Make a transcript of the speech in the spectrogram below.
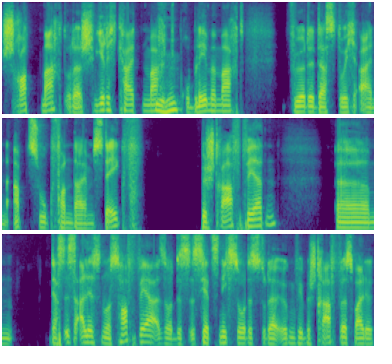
Schrott macht oder Schwierigkeiten macht, mhm. Probleme macht, würde das durch einen Abzug von deinem Stake bestraft werden. Ähm, das ist alles nur Software, also das ist jetzt nicht so, dass du da irgendwie bestraft wirst, weil du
